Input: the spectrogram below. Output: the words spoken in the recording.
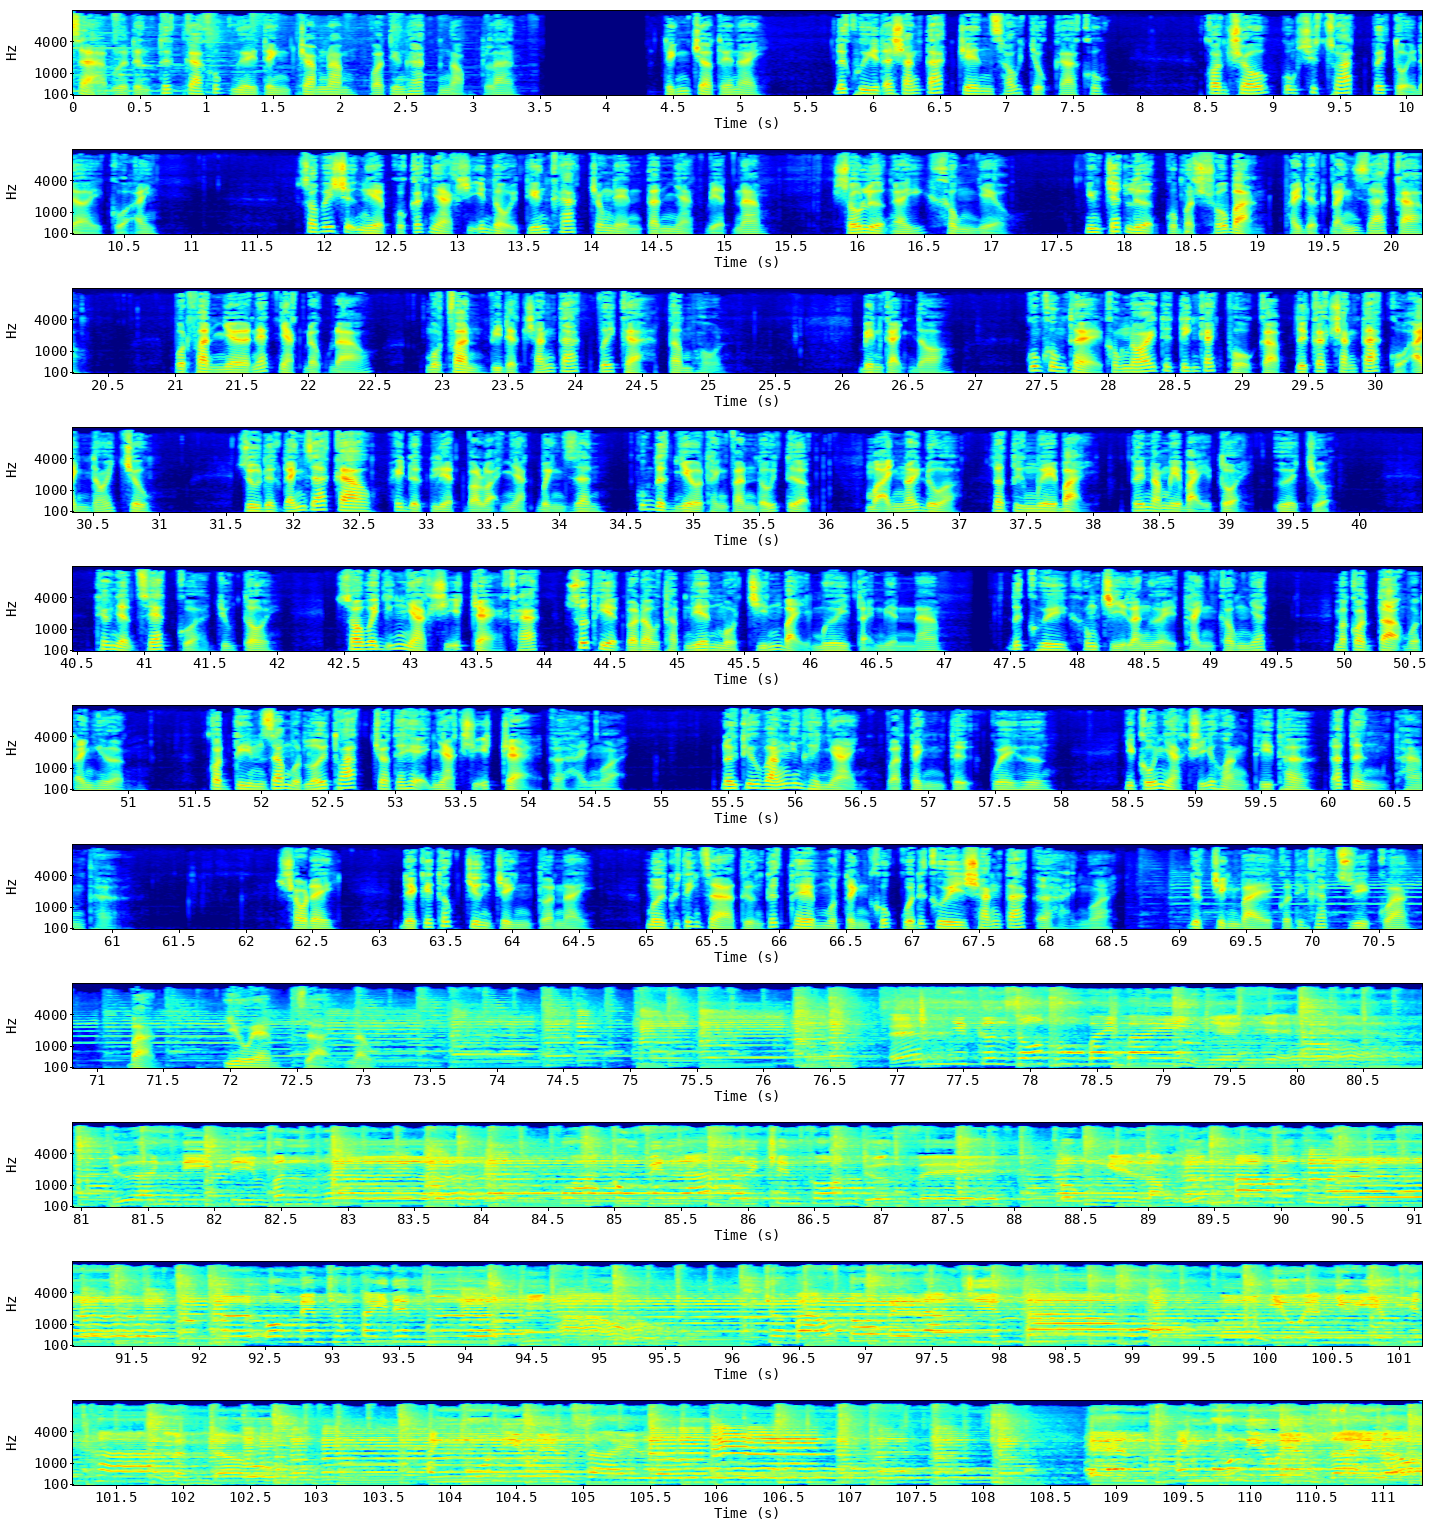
giả vừa thưởng thức ca khúc Người tình trăm năm qua tiếng hát Ngọc Lan. Tính cho tới nay, Đức Huy đã sáng tác trên 60 ca khúc. Con số cũng suýt soát với tuổi đời của anh. So với sự nghiệp của các nhạc sĩ nổi tiếng khác trong nền tân nhạc Việt Nam, số lượng ấy không nhiều. Nhưng chất lượng của một số bản phải được đánh giá cao. Một phần nhờ nét nhạc độc đáo, một phần vì được sáng tác với cả tâm hồn. Bên cạnh đó, cũng không thể không nói tới tính cách phổ cập tới các sáng tác của anh nói chung. Dù được đánh giá cao hay được liệt vào loại nhạc bình dân, cũng được nhiều thành phần đối tượng mà anh nói đùa là từ 17 tới 57 tuổi ưa chuộng. Theo nhận xét của chúng tôi, so với những nhạc sĩ trẻ khác xuất hiện vào đầu thập niên 1970 tại miền Nam, Đức Huy không chỉ là người thành công nhất, mà còn tạo một ảnh hưởng, còn tìm ra một lối thoát cho thế hệ nhạc sĩ trẻ ở hải ngoại nơi thiếu vắng những hình ảnh và tình tự quê hương, như cố nhạc sĩ Hoàng Thi Thơ đã từng than thở. Sau đây, để kết thúc chương trình tuần này, mời quý thính giả thưởng thức thêm một tình khúc của Đức Huy sáng tác ở hải ngoại, được trình bày có tiếng hát Duy Quang, bản Yêu Em Dài Lâu. Em như cơn gió thu bay bay nhẹ nhẹ, đưa anh đi tìm vần thơ tô về làm chiếm bao. Mơ yêu em như yêu thiết tha lần đầu. Anh muốn yêu em dài lâu. Em, anh muốn yêu em dài lâu.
